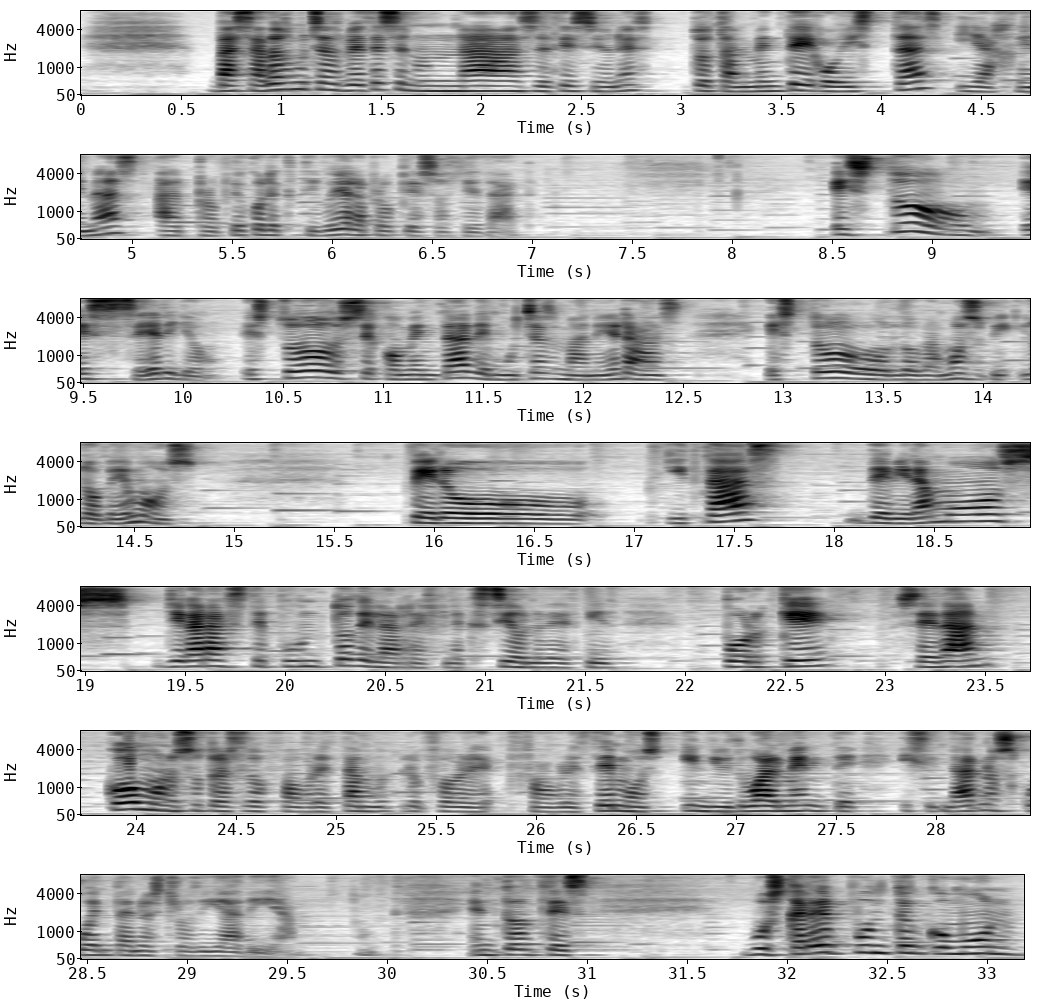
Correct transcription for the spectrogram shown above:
basados muchas veces en unas decisiones totalmente egoístas y ajenas al propio colectivo y a la propia sociedad. Esto es serio, esto se comenta de muchas maneras, esto lo, vamos, lo vemos, pero quizás debiéramos llegar a este punto de la reflexión, es decir, por qué se dan, cómo nosotras lo, favorecemos individualmente y sin darnos cuenta en nuestro día a día. Entonces, buscar el punto en común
